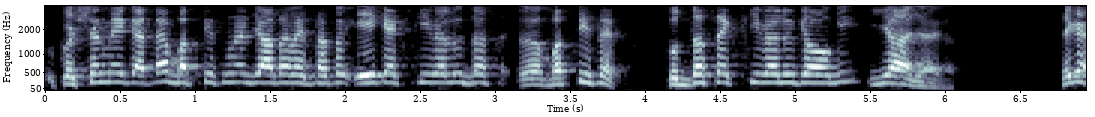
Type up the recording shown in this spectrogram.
क्वेश्चन में कहता है बत्तीस मिनट ज़्यादा लेता है तो एक एक्स की वैल्यू दस बत्तीस है तो दस एक्स की वैल्यू क्या होगी? ये आ जाएगा ठीक है?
